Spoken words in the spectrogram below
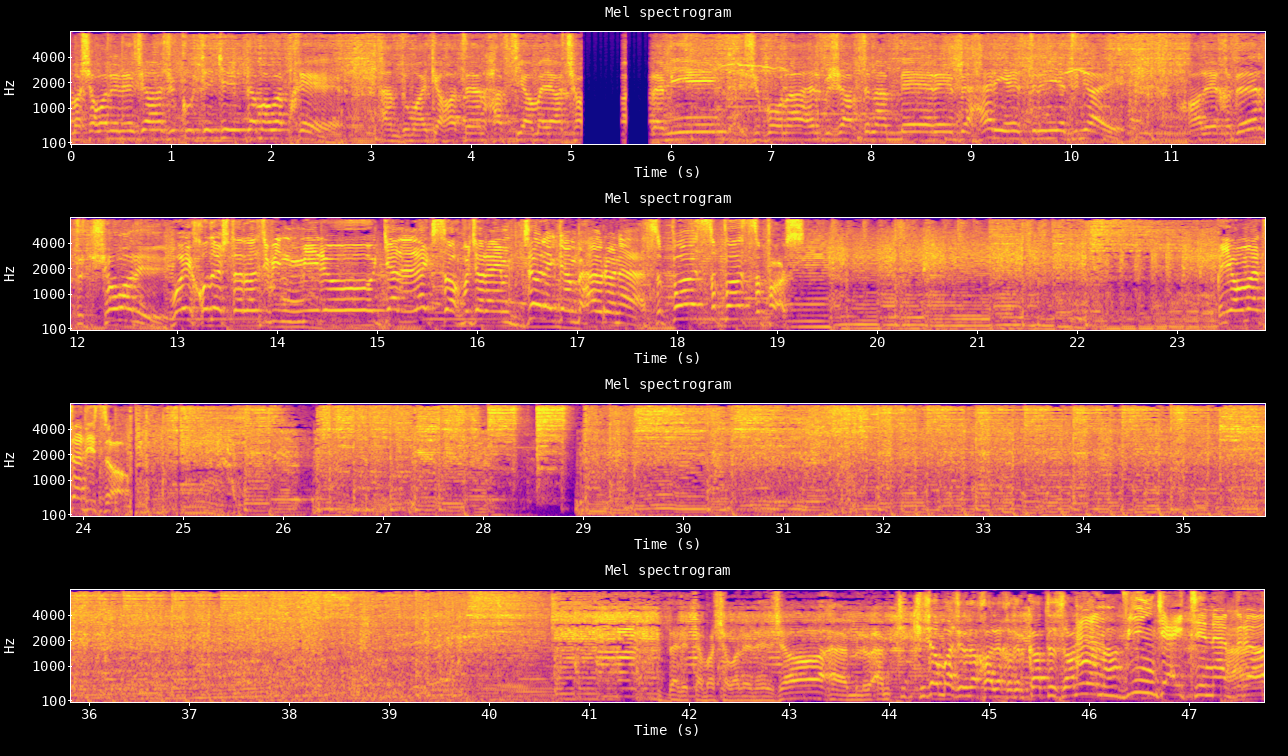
تماشاوان نجاج و کورتێکی دەمەوە بخێر. ئەم دومایکە هاتن هەفتیامەیە چارەمین ji بۆنا هەربژارتنە مێرێ بە هەری هێسترینیە دنیای. خاڵێ خدر تو چاوانی؟ وای خودش ترازی بین میرو گلک ساخ بجارم جارکدم به هورونه سپاس سپاس سپاس. قیامت بله تماشاوان نجا ئەم ئەم کیژان باژرە خاڵێ خدر کات زانی ام وین جایتنه برا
